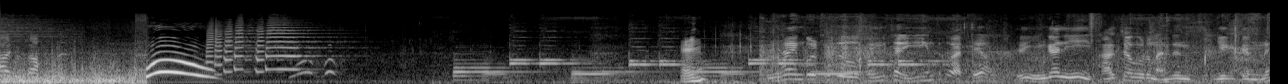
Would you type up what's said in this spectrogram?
아 좋다. 엥? 우사인 볼트도 100m 이기기 힘들 것 같아요. 이 인간이 과학적으로 만든 기계이기 때문에.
